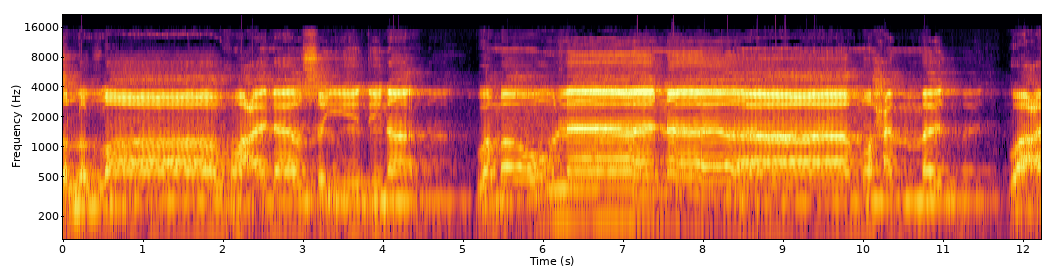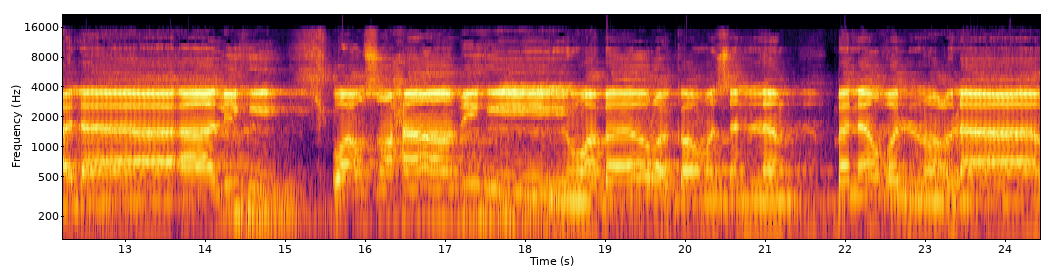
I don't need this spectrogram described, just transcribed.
صلى الله على سيدنا ومولانا محمد وعلى آله وأصحابه وبارك وسلم. بلغ العلا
